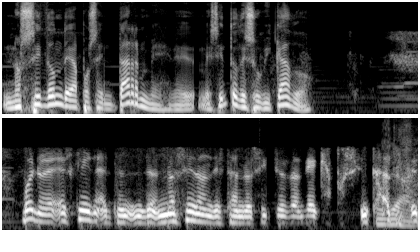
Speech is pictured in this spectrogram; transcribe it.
no sé dónde aposentarme, eh, me siento desubicado. Bueno, es que eh, no sé dónde están los sitios donde hay que aposentarse.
